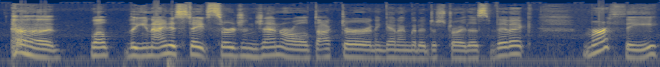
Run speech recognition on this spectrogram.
well, the United States Surgeon General, Doctor, and again I'm going to destroy this, Vivek Murthy,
